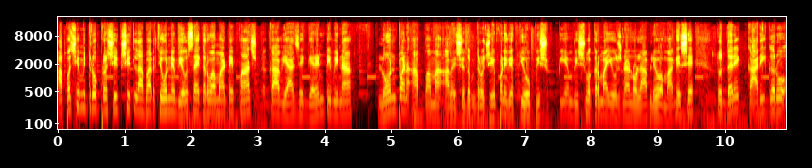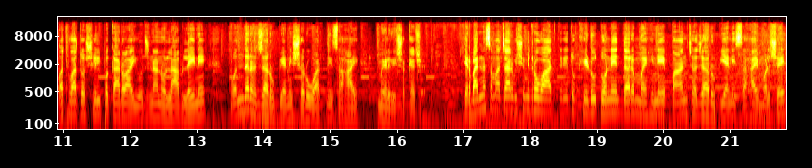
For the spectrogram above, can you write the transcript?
આ પછી મિત્રો પ્રશિક્ષિત લાભાર્થીઓને વ્યવસાય કરવા માટે પાંચ ટકા વ્યાજે ગેરંટી વિના લોન પણ આપવામાં આવે છે. તો મિત્રો, જે પણ વ્યક્તિઓ પીએમ વિશ્વકર્મા યોજનાનો લાભ લેવા માગે છે, તો દરેક કારીગરો અથવા તો શિલ્પકારો આ યોજનાનો લાભ લઈને પંદર હજાર રૂપિયાની શરૂઆતની સહાય મેળવી શકે છે. ત્યારબાદના સમાચાર વિશે મિત્રો વાત કરીએ તો ખેડૂતોને દર મહિને પાંચ હજાર રૂપિયાની સહાય મળશે.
